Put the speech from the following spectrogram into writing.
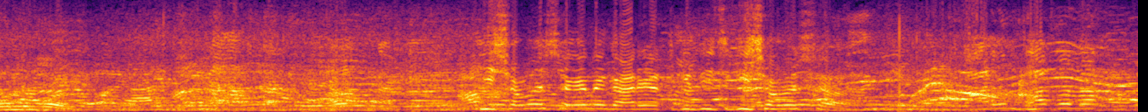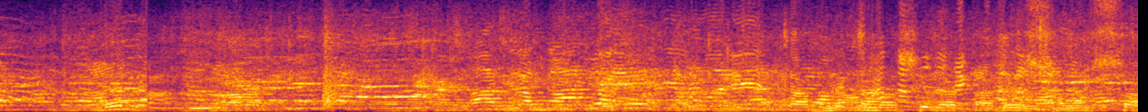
বল কি সমস্যা? এখানে গাড়ি আটকে দিয়েছে কি সমস্যা? গ্রামবাসীরা তাদের সমস্যা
